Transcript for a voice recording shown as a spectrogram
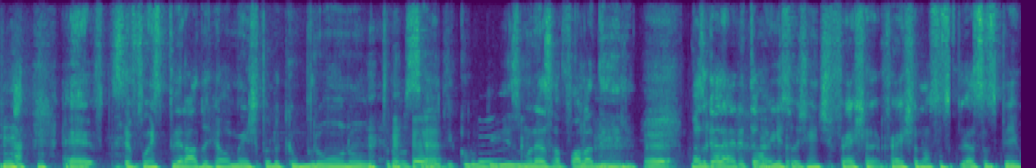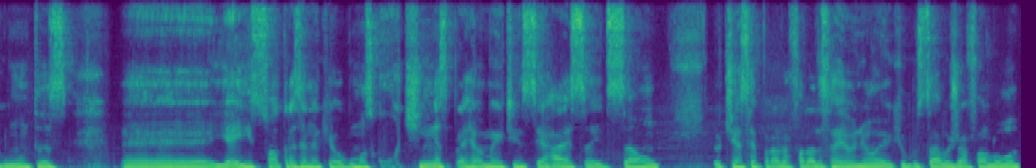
é, você foi inspirado realmente pelo que o Bruno trouxe de clubismo nessa fala dele. É. Mas, galera, então é isso. A gente fecha, fecha nossas, essas perguntas. É, e aí, só trazendo aqui algumas curtinhas para realmente encerrar essa edição. Eu tinha separado a falar dessa reunião aí que o Gustavo já falou,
